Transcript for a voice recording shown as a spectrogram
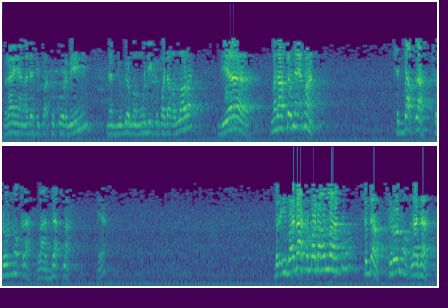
Orang yang ada sifat syukur ni dan juga memuji kepada Allah, dia merasa nikmat. Sedaplah, seronoklah, lazatlah. Ya. Beribadah kepada Allah tu sedap, seronok, lazat.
